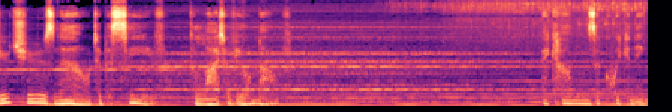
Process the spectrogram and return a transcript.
You choose now to perceive the light of your love, there comes a quickening.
